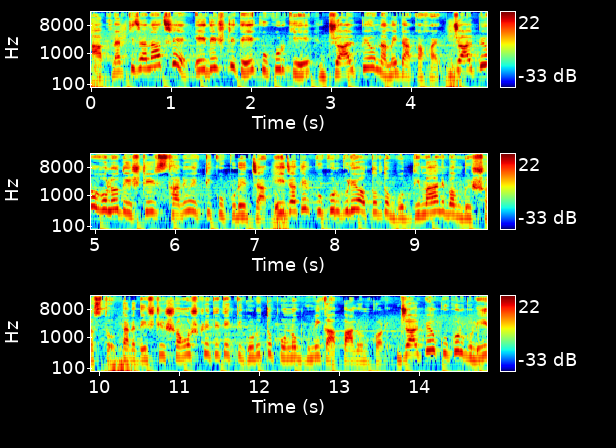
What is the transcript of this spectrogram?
আপনার কি জানা আছে? এই দেশটিতে কুকুরকে জালপেও নামে ডাকা হয়। জালপেও হলো দেশটির স্থানীয় একটি কুকুরের জাত। এই জাতের কুকুরগুলি অত্যন্ত বুদ্ধিমান এবং বিশ্বস্ত। তারা দেশটির সংস্কৃতিতে একটি গুরুত্বপূর্ণ ভূমিকা পালন করে। জলপেয় কুকুরগুলি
